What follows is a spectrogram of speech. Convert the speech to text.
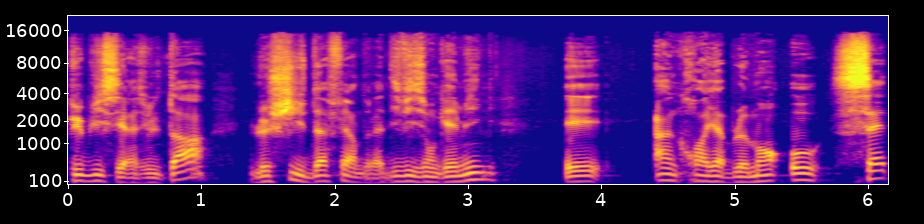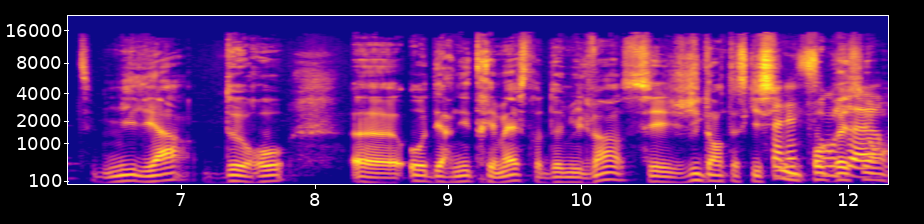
publie ses résultats. Le chiffre d'affaires de la division gaming est incroyablement haut, 7 milliards d'euros euh, au dernier trimestre 2020. C'est gigantesque ici, une progression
